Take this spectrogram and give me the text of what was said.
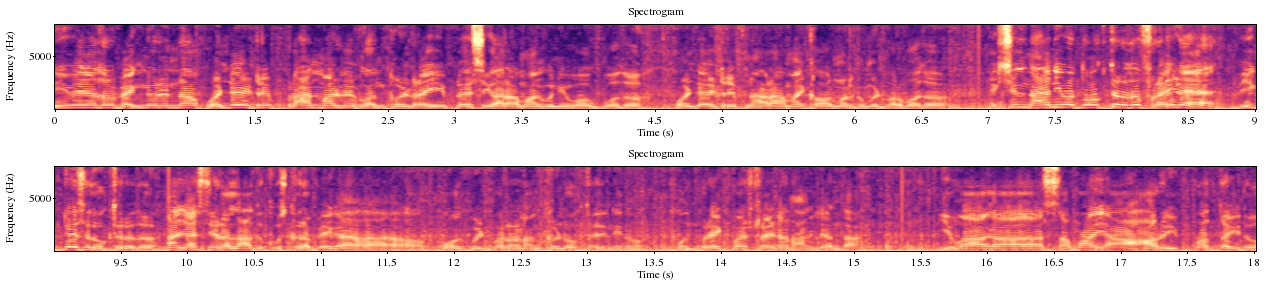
ನೀವೇನಾದರೂ ಬೆಂಗಳೂರಿಂದ ಒನ್ ಡೇ ಟ್ರಿಪ್ ಪ್ಲಾನ್ ಮಾಡಬೇಕು ಅಂದ್ಕೊಂಡ್ರೆ ಈ ಪ್ಲೇಸಿಗೆ ಆರಾಮಾಗಿ ನೀವು ಹೋಗ್ಬೋದು. ಒನ್ ಡೇ ಟ್ರಿಪ್ನ ಆರಾಮಾಗಿ ಕವರ್ ಮಾಡ್ಕೊಂಬಿಟ್ಟು ಬರ್ಬೋದು. ಆ್ಯಕ್ಚುಲಿ ನಾನು ಇವತ್ತು ಹೋಗ್ತಿರೋದು ಫ್ರೈಡೇ ವೀಕ್ ಡೇಸಲ್ಲಿ ಹೋಗ್ತಿರೋದು. ನಾನು ಜಾಸ್ತಿ ಇರಲ್ಲ, ಅದಕ್ಕೋಸ್ಕರ ಬೇಗ ಹೋಗ್ಬಿಟ್ಟು ಬರೋಣ ಅಂದ್ಕೊಂಡು ಹೋಗ್ತಾ ಇದ್ದೀನಿ ಒಂದು ಬ್ರೇಕ್ಫಾಸ್ಟ್ ರೈಡ್ ಆಗಲಿ ಅಂತ. ಇವಾಗ ಸಮಯ ಆರು ಇಪ್ಪತ್ತೈದು,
